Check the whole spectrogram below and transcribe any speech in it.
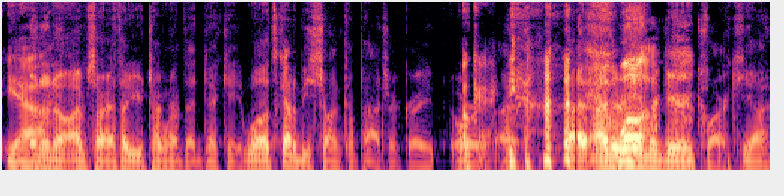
Yeah. No, no, no. I'm sorry. I thought you were talking about that decade. Well, it's got to be Sean Kilpatrick, right? Or Okay. I- I- either well, him or Gary Clark. Yeah.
